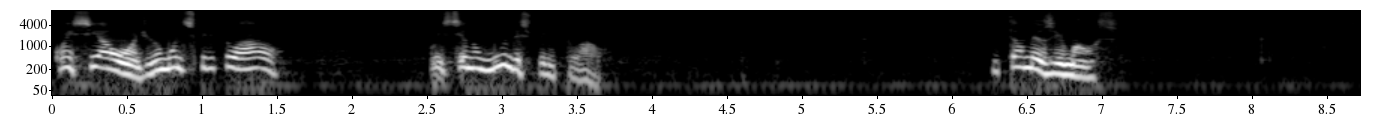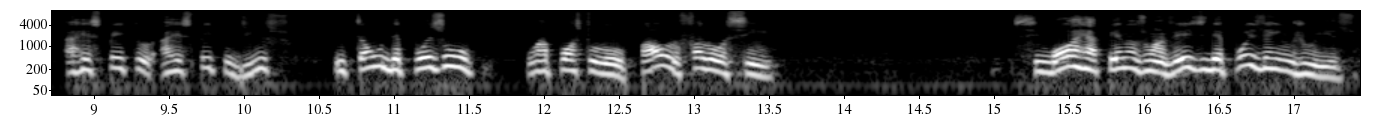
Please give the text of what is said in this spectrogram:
Conhecia onde? No mundo espiritual. Conhecia no mundo espiritual. Então, meus irmãos, a respeito, a respeito disso, então depois o, o apóstolo Paulo falou assim: se morre apenas uma vez e depois vem o juízo.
